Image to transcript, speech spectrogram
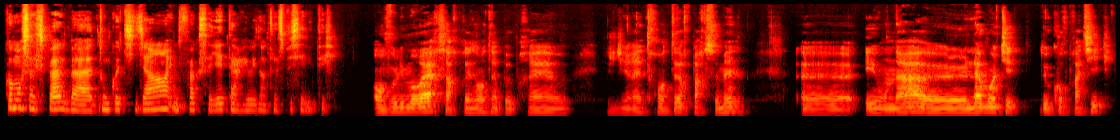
comment ça se passe bah, ton quotidien une fois que ça y est, tu es arrivé dans ta spécialité? En volume horaire, ça représente à peu près, je dirais, 30 heures par semaine, et on a la moitié de cours pratiques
